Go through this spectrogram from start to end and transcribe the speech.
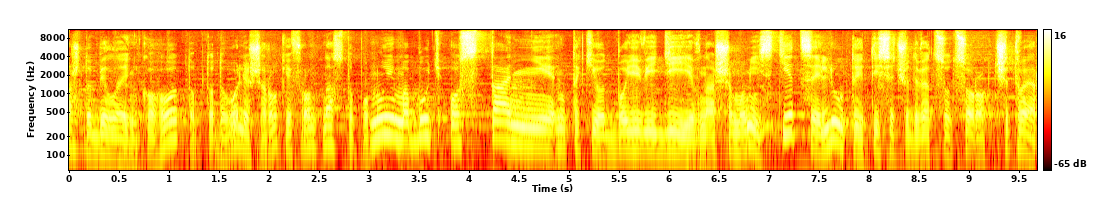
аж до Біленького, тобто доволі широкий фронт наступу. Ну і мабуть, останні ну такі от бойові дії в нашому місті це лютий 1944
